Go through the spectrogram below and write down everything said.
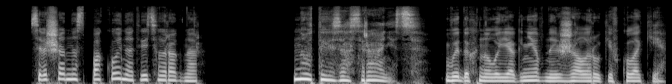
— совершенно спокойно ответил Рагнар. «Ну ты засранец», — выдохнула я гневно и сжала руки в кулаки.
